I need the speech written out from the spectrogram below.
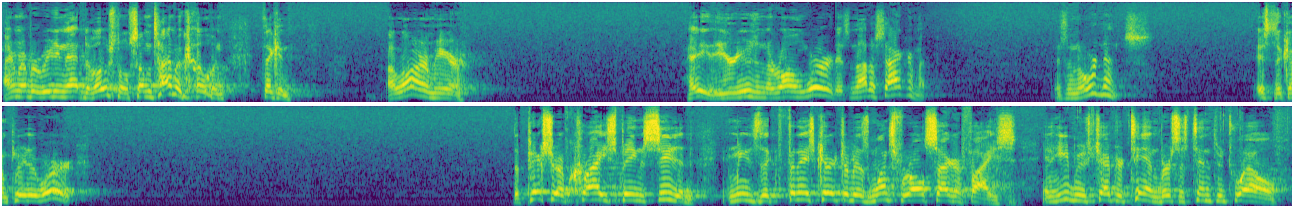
I remember reading that devotional some time ago and thinking, alarm here. Hey, you're using the wrong word. It's not a sacrament. It's an ordinance. It's the completed work. The picture of Christ being seated means the finished character of his once for all sacrifice. In Hebrews chapter 10, verses 10 through 12.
